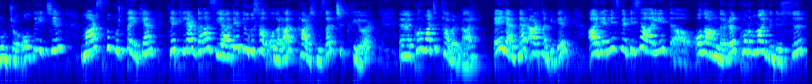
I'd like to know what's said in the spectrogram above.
burcu olduğu için Mars bu burçtayken tepkiler daha ziyade duygusal olarak karşımıza çıkıyor. E, korumacı tavırlar, eylemler artabilir. Ailemiz ve bize ait e, olanları koruma güdüsü,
